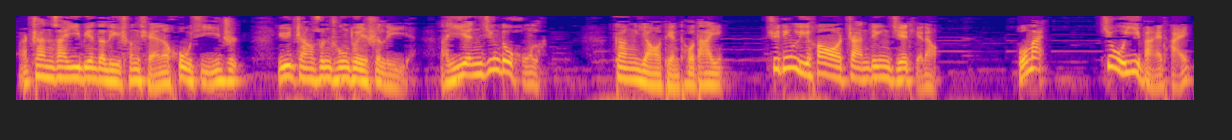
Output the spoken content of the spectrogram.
而站在一边的李承前呼吸一滞，与长孙冲对视了一眼，那眼睛都红了，刚要点头答应，却听李浩斩钉截铁道：“不卖，就一百台。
